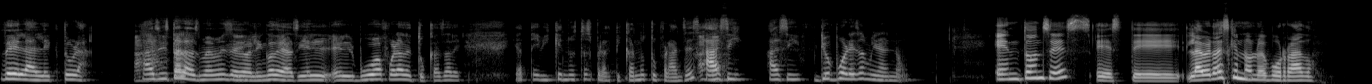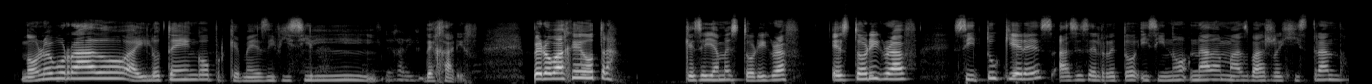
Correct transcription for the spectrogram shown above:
de la lectura. Ajá, ¿Has visto los memes de. Duolingo de así el, el búho afuera de tu casa de ya te vi que no estás practicando tu francés? Ajá. Así, así. Yo por eso, mira, no. Entonces, este, la verdad es que no lo he borrado. No lo he borrado, ahí lo tengo porque me es difícil Dejar ir. dejar ir. Pero bajé otra que se llama Storygraph. Storygraph, si tú quieres, haces el reto y si no, nada más vas registrando.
